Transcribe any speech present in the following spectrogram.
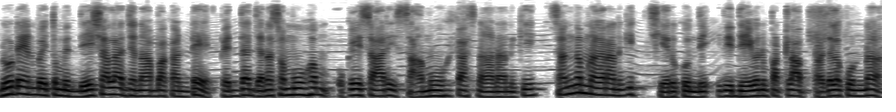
నూట ఎనభై తొమ్మిది దేశాల జనాభా కంటే పెద్ద జనసమూహం ఒకేసారి సామూహిక స్నానానికి సంగం నగరానికి చేరుకుంది. ఇది దేవుని పట్ల ప్రజలకున్న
